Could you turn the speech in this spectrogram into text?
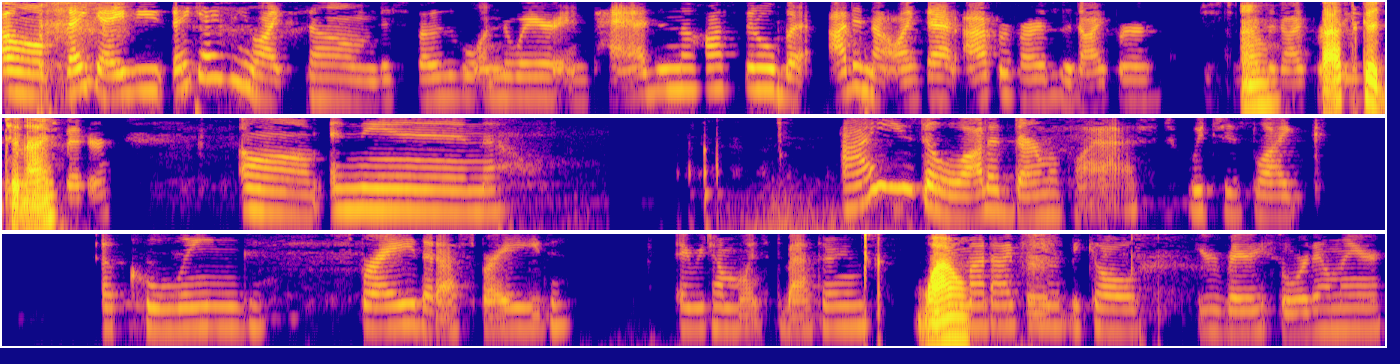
Um, they gave you they gave me like some disposable underwear and pads in the hospital, but I did not like that. I preferred the diaper. Just to Oh, the diaper. that's good to know. Better. Um, and then I used a lot of dermoplast, which is like a cooling spray that I sprayed every time I went to the bathroom Wow. my diaper because you're very sore down there.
